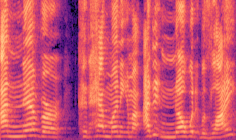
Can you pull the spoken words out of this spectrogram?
I never could have money in my I didn't know what it was like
